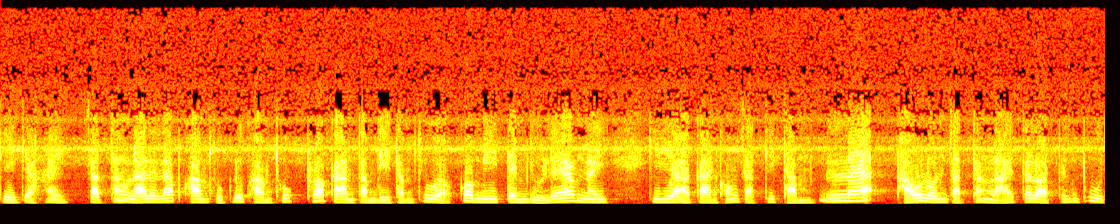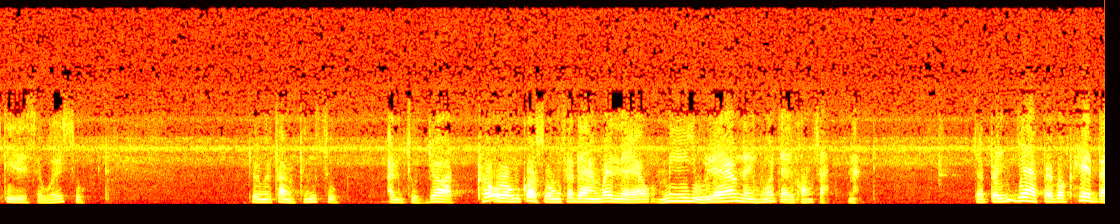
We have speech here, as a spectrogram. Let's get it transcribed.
ที่จะให้สัตว์ทั้งหลายได้รับความสุขหรือความทุกข์เพราะการทำดีทำชั่ว ก็มีเต็มอยู่แล้วในกิริยาอาการของสัตว์ที่ทำและเผาลนสัตว์ทั้งหลายตลอดถึงผู้ที่เสวยสุขจนกระทั่งถึงสุข อันสุดยอด พระองค์ก็ทรงแสดงไว้แล้ว มีอยู่แล้วในหัวใจของสัตว์นะจะเป็นแยกไปประเภทใด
